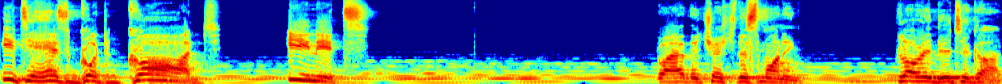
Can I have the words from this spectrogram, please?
it has got God in it. Do I have the church this morning? Glory be to God.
